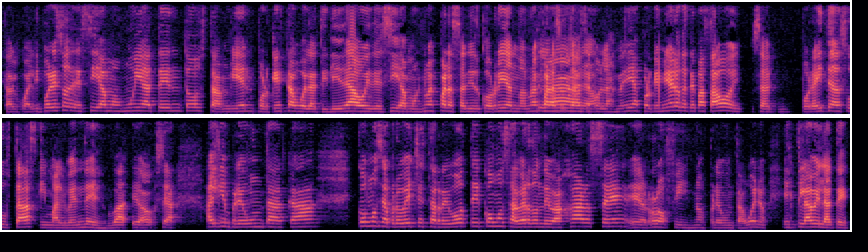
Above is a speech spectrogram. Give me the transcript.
Tal cual. Y por eso decíamos muy atentos también, porque esta volatilidad hoy decíamos, no es para salir corriendo, no es para asustarse con las medidas, porque mira lo que te pasa hoy. O sea, por ahí te asustás y mal vendés. Va- eh, o sea, alguien pregunta acá, ¿cómo se aprovecha este rebote? ¿Cómo saber dónde bajarse? Eh, Rofi nos pregunta. Bueno, es clave la T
